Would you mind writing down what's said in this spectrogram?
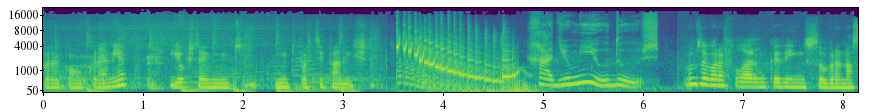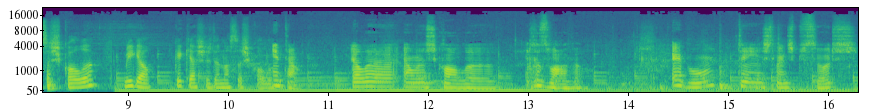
para com a Ucrânia e eu gostei muito, muito de participar nisto. Rádio Miúdos. Vamos agora falar um bocadinho sobre a nossa escola. Miguel, o que é que achas da nossa escola? Então, ela é uma escola razoável. É bom, tem excelentes professores,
